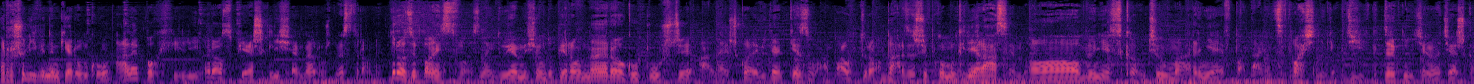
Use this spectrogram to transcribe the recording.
Ruszyli w jednym kierunku, ale po chwili rozpierzchli się na różne strony. Drodzy Państwo, znajdujemy się dopiero na rogu puszczy, a Leszko ewidentnie złapał trop. Bardzo szybko mgnie lasem, oby nie skończył marnie, wpadając w paśnik jak dzik. Drgnijcie na ciężko.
